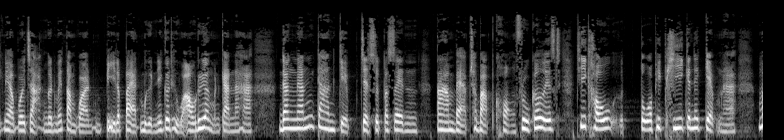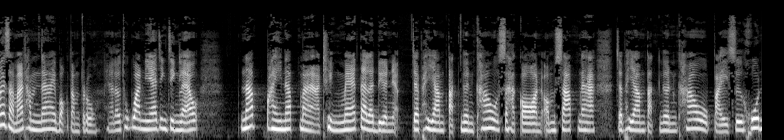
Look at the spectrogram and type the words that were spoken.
คๆเนี่ยบริจาคเงินไม่ต่ำกว่าปีละแปดหมื่นนี่ก็ถือว่าเอาเรื่องเหมือนกันนะคะ ดังนั้นการเก็บ 70%ตามแบบฉบับของ Frugalist ที่เขา ตัวพีคๆกันในเก็บนะ ไม่สามารถทำได้บอกตามตรงนะแล้วทุกวันนี้จริง ๆ แล้ว นับไปนับมาถึงแม้แต่ละเดือนเนี่ยจะพยายามตัดเงินเข้าสหกรณ์ออมทรัพย์นะคะจะพยายามตัดเงินเข้าไปซื้อหุ้น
